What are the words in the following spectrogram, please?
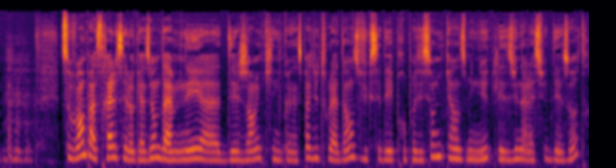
Souvent, Passerelle, c'est l'occasion d'amener euh, des gens qui ne connaissent pas du tout la danse, vu que c'est des propositions de 15 minutes, les unes à la suite des autres.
